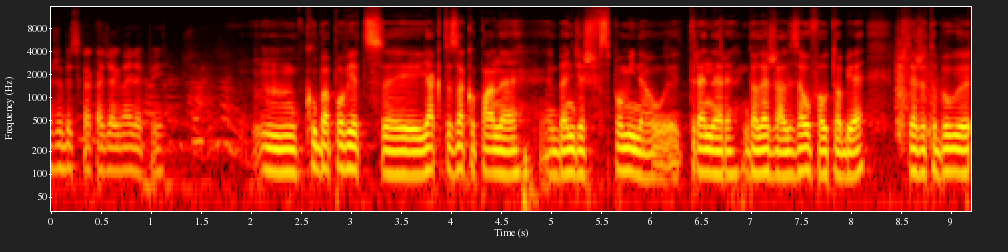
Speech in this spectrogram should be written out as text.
żeby skakać jak najlepiej. Mm, Kuba, powiedz, y, jak to zakopane będziesz wspominał? Y, Trener Doleżal zaufał Tobie. Myślę, że to był y,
